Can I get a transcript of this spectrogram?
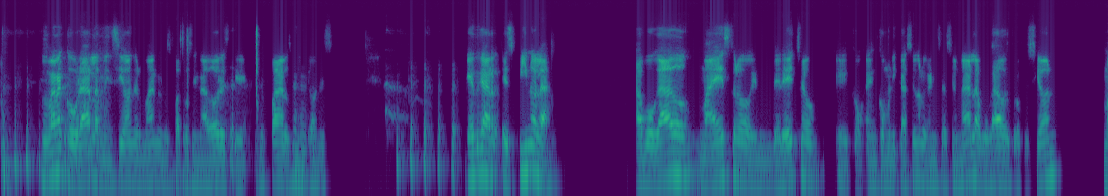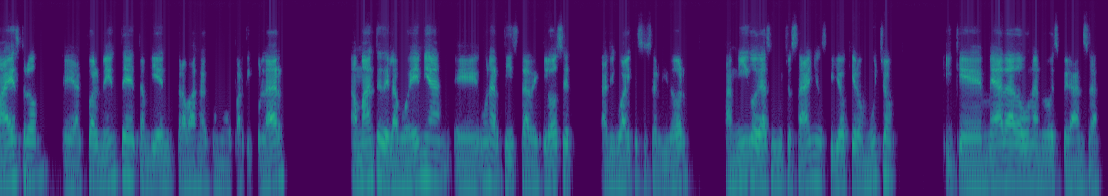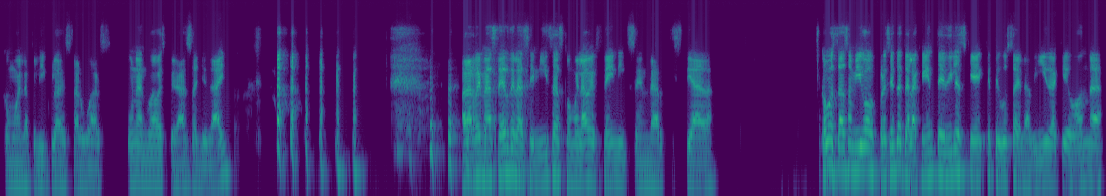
Nos van a cobrar la mención, hermano, los patrocinadores que nos pagan los millones. Edgar Espínola, abogado, maestro en Derecho, eh, en Comunicación Organizacional, abogado de profesión, maestro eh, actualmente, también trabaja como particular, amante de la bohemia, eh, un artista de closet, al igual que su servidor, amigo de hace muchos años que yo quiero mucho y que me ha dado una nueva esperanza, como en la película de Star Wars, una nueva esperanza Jedi. Para renacer de las cenizas como el ave fénix en la artisteada. ¿Cómo estás, amigo? Preséntate a la gente, diles qué, qué te gusta de la vida, qué onda.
